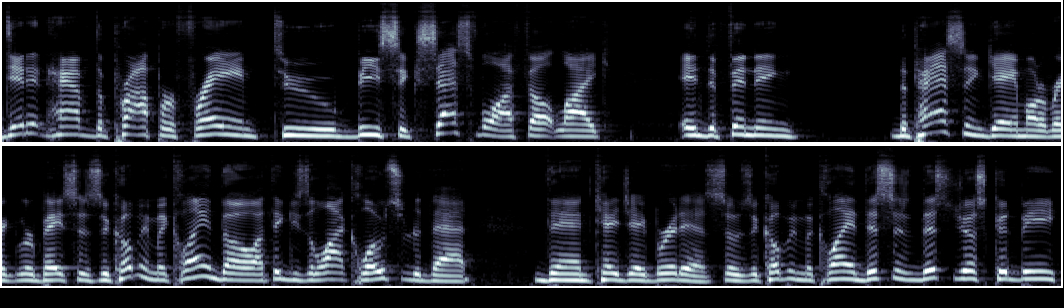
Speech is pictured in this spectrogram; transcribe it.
didn't have the proper frame to be successful, I felt like, in defending the passing game on a regular basis. Zakoby McClain, though, I think he's a lot closer to that than KJ Britt is. So Zakoby McClain, this is this just could be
